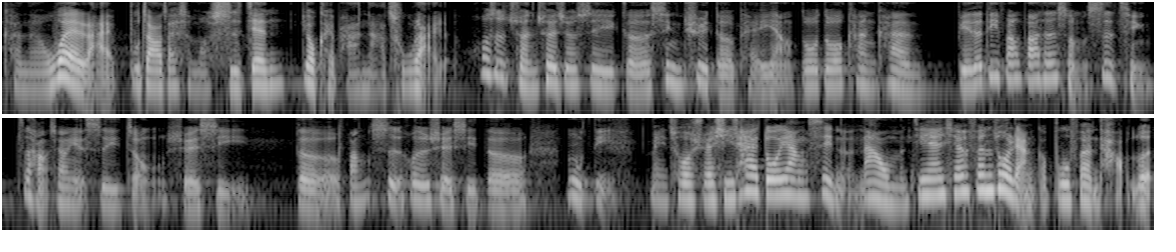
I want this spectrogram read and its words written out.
可能未来不知道在什么时间又可以把它拿出来了，或是纯粹就是一个兴趣的培养，多多看看别的地方发生什么事情，这好像也是一种学习。的方式或者学习的目的，没错，学习太多样性了。那我们今天先分做两个部分讨论，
